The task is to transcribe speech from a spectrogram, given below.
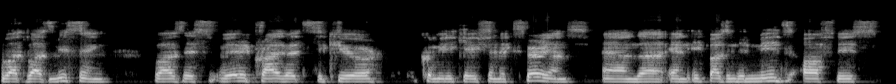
what was missing was this very private, secure communication experience. And, uh, and it was in the midst of this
